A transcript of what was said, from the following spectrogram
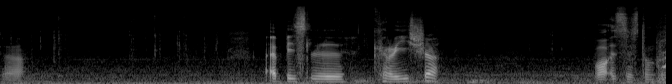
So. Ein bisschen Krischer. Boah, ist es dunkel.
